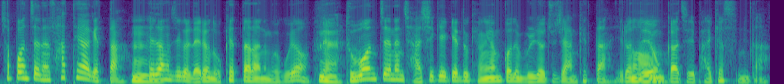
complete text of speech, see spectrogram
첫 번째는 사퇴하겠다. 음. 회장직을 내려놓겠다라는 거고요. 네. 두 번째는 자식에게도 경영권을 물려주지 않겠다. 이런 어. 내용까지 밝혔습니다.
